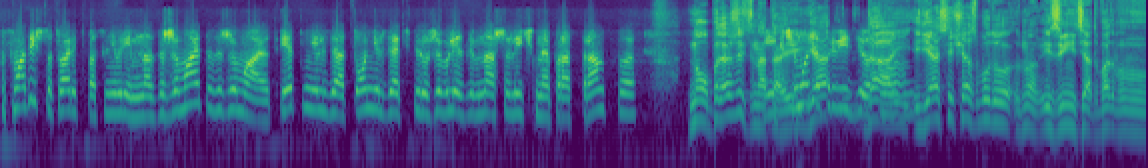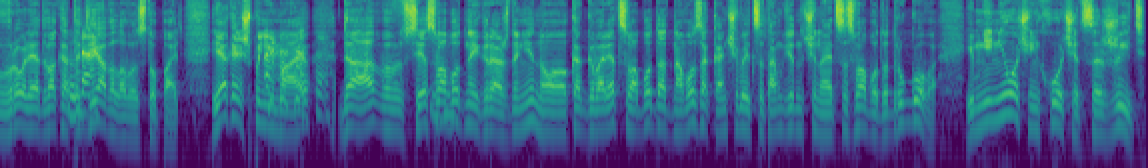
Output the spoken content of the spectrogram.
Посмотрите, что творится в последнее время. Нас зажимают и зажимают. Это нельзя, то нельзя. Теперь уже влезли в наше личное пространство. Но подождите, Наталья, и к чему я, это приведет? Да, ну... я сейчас буду, ну, извините, адв... в роли адвоката да. дьявола выступать. Я, конечно, понимаю, да, все свободные граждане, но, как говорят, свобода одного заканчивается там, где начинается свобода другого. И мне не очень хочется жить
